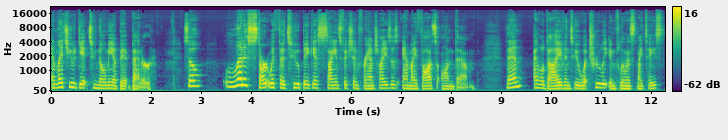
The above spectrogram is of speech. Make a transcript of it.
and let you get to know me a bit better. So, let us start with the two biggest science fiction franchises and my thoughts on them. Then, I will dive into what truly influenced my taste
